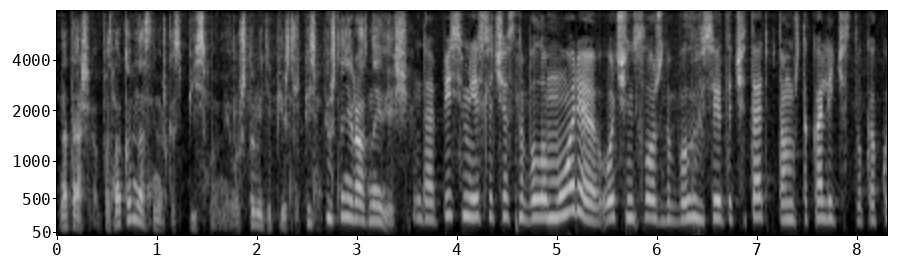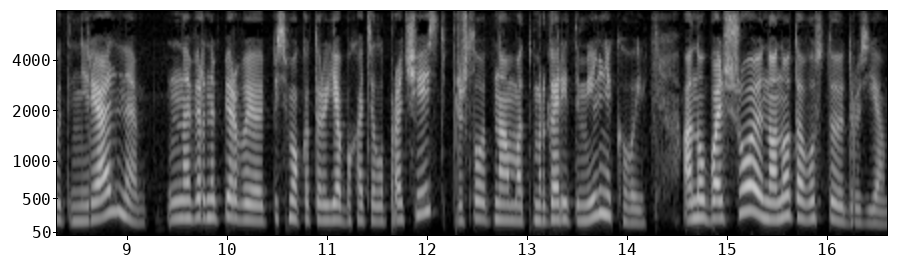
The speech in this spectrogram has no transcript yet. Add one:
Наташа, познакомь нас немножко с письмами. Вот что люди пишут. Письма пишут они разные вещи. Да, писем, если честно, было море. Очень сложно было все это читать, потому что количество какое-то нереальное. Наверное, первое письмо, которое я бы хотела прочесть, пришло нам от Маргариты Мельниковой. Оно большое, но оно того стоит, друзья.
